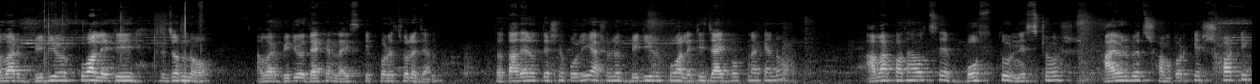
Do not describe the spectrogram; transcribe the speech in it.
আমার ভিডিওর কোয়ালিটির জন্য আমার ভিডিও দেখেন না স্কিপ করে চলে যান। তো তাদের উদ্দেশ্যে বলি, আসলে ভিডিওর কোয়ালিটি যাই হোক না কেন, আমার কথা হচ্ছে বস্তু বস্তুনিষ্ঠ আয়ুর্বেদ সম্পর্কে সঠিক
